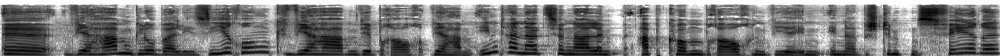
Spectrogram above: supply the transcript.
äh, wir haben Globalisierung, wir haben, wir brauchen, wir haben internationale Abkommen brauchen wir in, in einer bestimmten Sphäre.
